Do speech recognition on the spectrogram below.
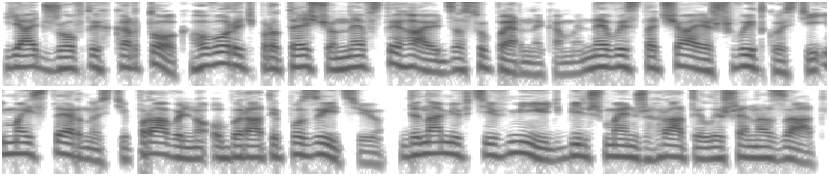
П'ять жовтих карток говорить про те, що не встигають за суперниками, не вистачає швидкості і майстерності правильно обирати позицію. Динамівці вміють більш-менш грати лише назад.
